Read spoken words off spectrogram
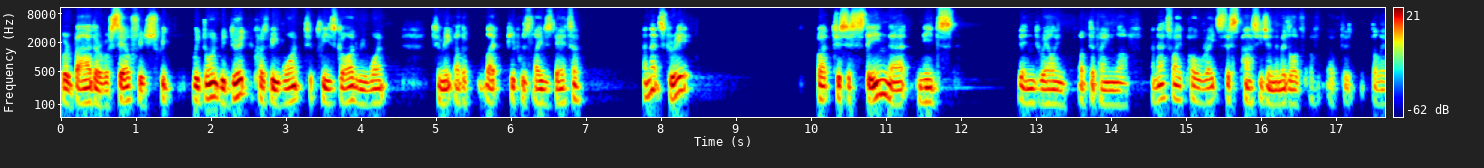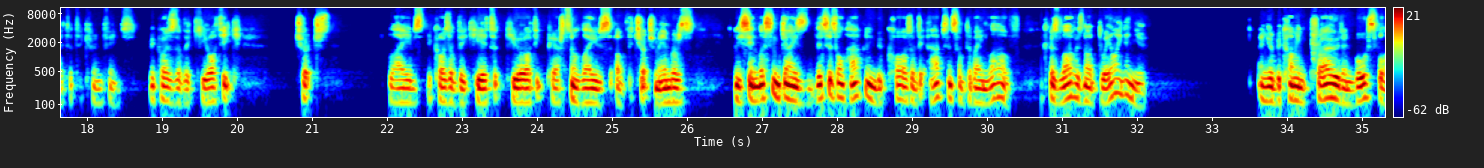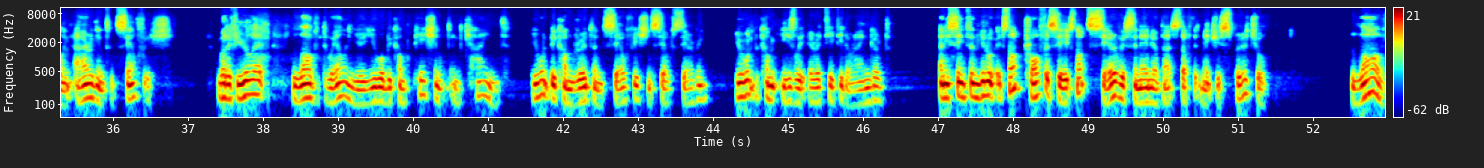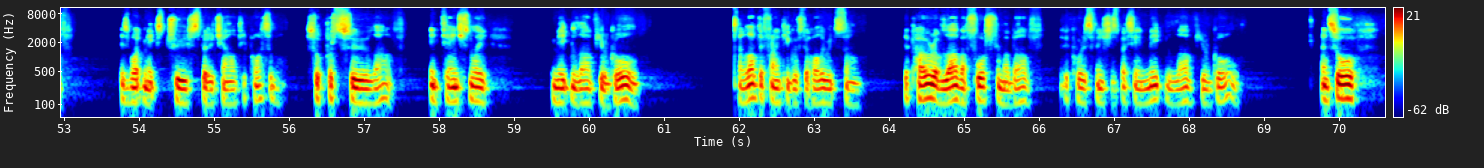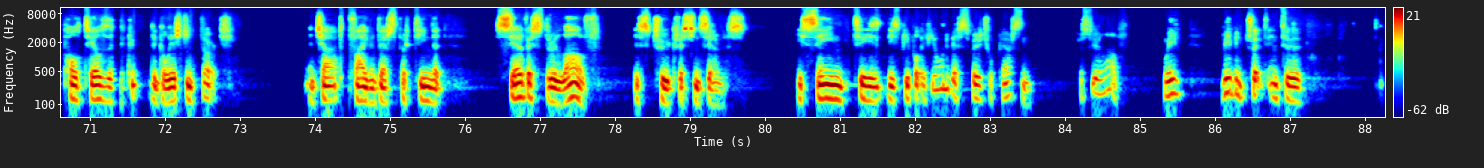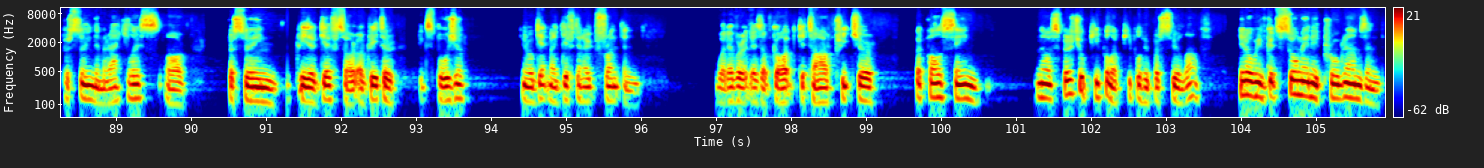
we're bad or we're selfish. We we don't. We do it because we want to please God. We want to make other like people's lives better, and that's great. But to sustain that needs the indwelling of divine love, and that's why Paul writes this passage in the middle of, of, of the, the letter to Corinthians because of the chaotic church lives, because of the chaotic personal lives of the church members. And he's saying, listen, guys, this is all happening because of the absence of divine love, because love is not dwelling in you. And you're becoming proud and boastful and arrogant and selfish. But if you let love dwell in you, you will become patient and kind. You won't become rude and selfish and self serving. You won't become easily irritated or angered. And he's saying to them, you know, it's not prophecy, it's not service and any of that stuff that makes you spiritual. Love is what makes true spirituality possible. So pursue love. Intentionally make love your goal. I love the Frankie Goes to Hollywood song. The power of love, a force from above. The chorus finishes by saying, Make love your goal. And so Paul tells the, the Galatian church in chapter 5 and verse 13 that service through love is true Christian service. He's saying to these people, if you want to be a spiritual person, pursue love. We've, we've been tricked into pursuing the miraculous or pursuing greater gifts or, or greater exposure. You know, get my gifting out front and whatever it is I've got, guitar, preacher. But Paul's saying, no, spiritual people are people who pursue love. You know, we've got so many programs and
